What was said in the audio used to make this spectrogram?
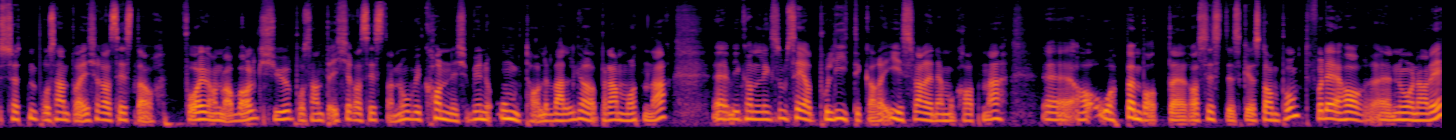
17% var ikke rasister forrige gang det var valg. 20 er ikke rasister nå. Vi kan ikke begynne å omtale velgere på den måten der. Uh, vi kan liksom se at politikere i Sverigedemokraterna har åpenbart rasistiske standpunkt, for det har noen av de.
